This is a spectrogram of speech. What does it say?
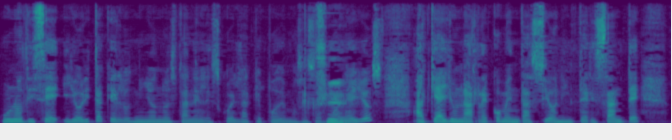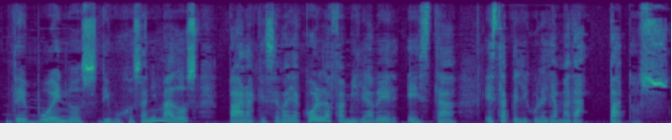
uno dice, y ahorita que los niños no están en la escuela, ¿qué podemos hacer Sí. con ellos? Aquí hay una recomendación interesante de buenos dibujos animados para que se vaya con la familia a ver esta, esta película llamada Patos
